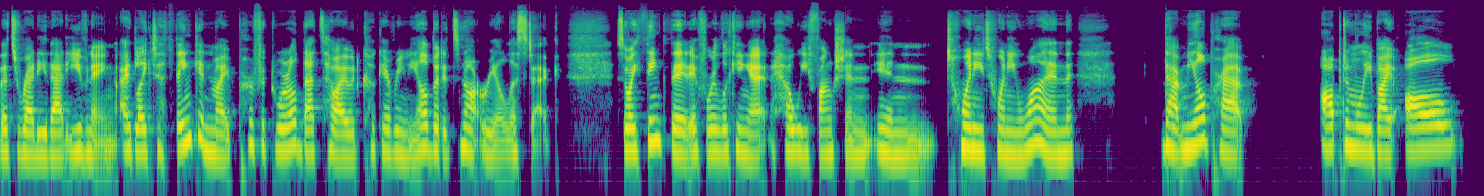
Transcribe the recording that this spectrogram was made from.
that's ready that evening. I'd like to think in my perfect world, that's how I would cook every meal, but it's not realistic. So I think that if we're looking at how we function in 2021, that meal prep optimally by all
